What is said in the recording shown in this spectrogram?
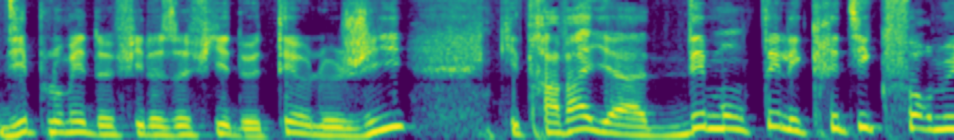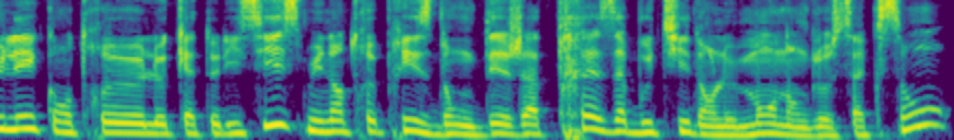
diplômé de philosophie et de théologie, qui travaille à démonter les critiques formulées contre le catholicisme, une entreprise donc déjà très aboutie dans le monde anglo-saxon,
